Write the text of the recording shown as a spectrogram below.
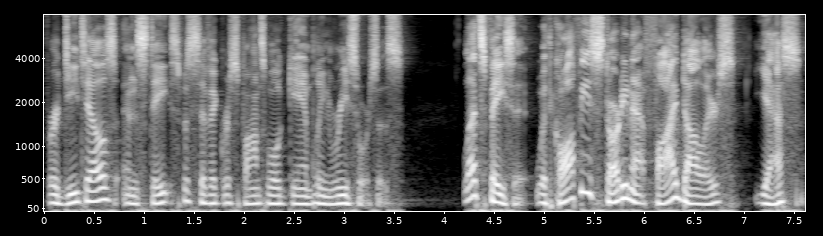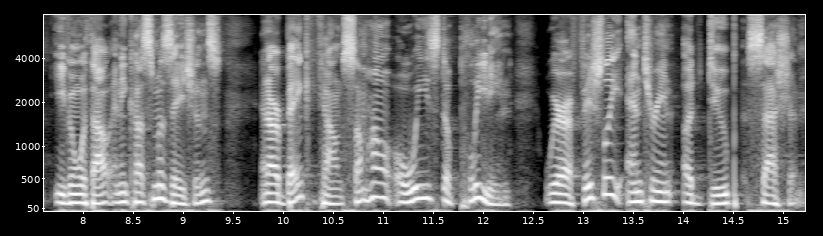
for details and state-specific responsible gambling resources. Let's face it, with coffees starting at $5, yes, even without any customizations, and our bank account somehow always depleting, we're officially entering a dupe session.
